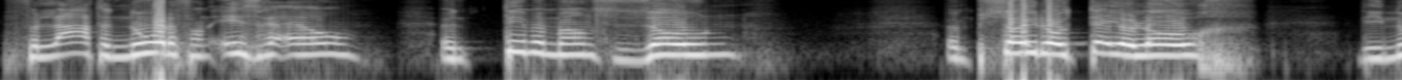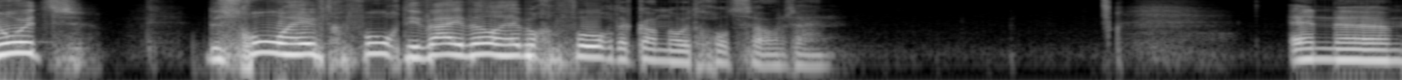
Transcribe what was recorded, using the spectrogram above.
verlaten noorden van Israël. Een timmermans zoon. Een pseudo-theoloog die nooit de school heeft gevolgd die wij wel hebben gevolgd, dat kan nooit Gods zoon zijn. En ehm,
